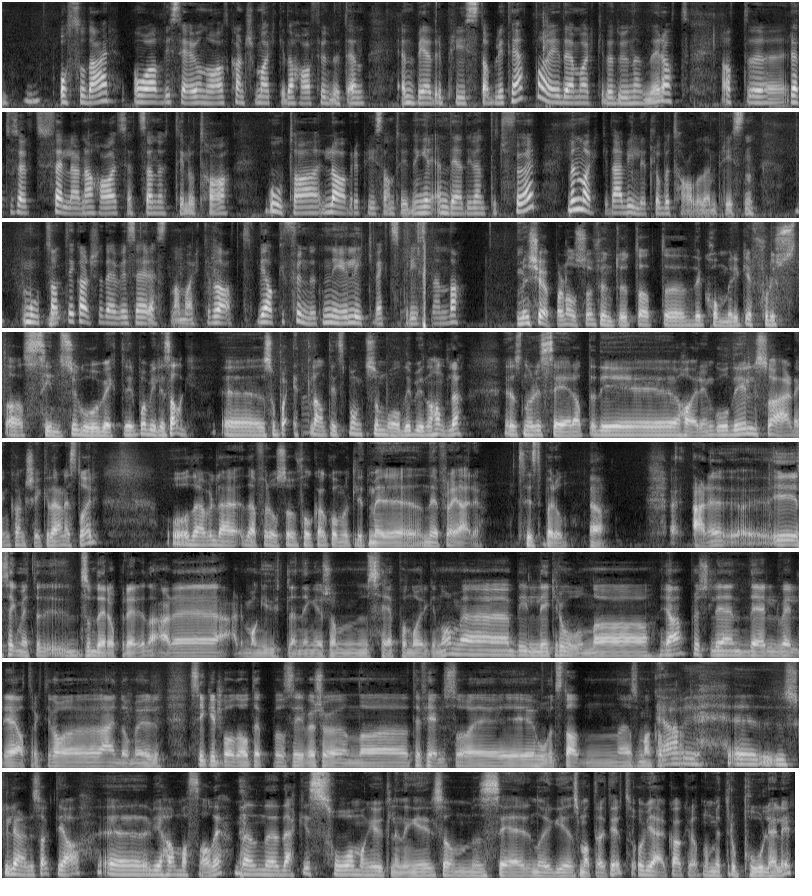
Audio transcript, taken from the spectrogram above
også der. Og vi ser jo nå at kanskje markedet har funnet en, en bedre prisstabilitet da, i det markedet du nevner. At, at eh, rett og slett selgerne har sett seg nødt til å ta, godta lavere prisantydninger enn det de ventet før. Men markedet er villig til å betale den prisen. Motsatt til kanskje det vi ser resten av markedet. Da, at vi har ikke funnet den nye likevektsprisen ennå. Men kjøperne har også funnet ut at eh, det kommer ikke flust av sinnssykt gode objekter på billigsalg. Eh, så på et eller annet tidspunkt så må de begynne å handle. Eh, så når de ser at de har en god deal, så er den kanskje ikke der neste år. Og det er vel derfor også folk har kommet litt mer ned fra gjerdet siste perioden. Ja. Er det, I segmentet som dere opererer i, er, er, det mange utlendinger som ser på Norge nå med billig krone og ja, plutselig en del veldig attraktive eiendommer? Sikkert både holdt på å si, ved sjøen og til fjells og i, i hovedstaden eh, som man kan Ja, vi eh, skulle gjerne sagt ja. Eh, vi har masse av det. Men det er ikke så mange utlendinger som ser Norge som attraktivt. Og vi er jo ikke akkurat noen metropol heller.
